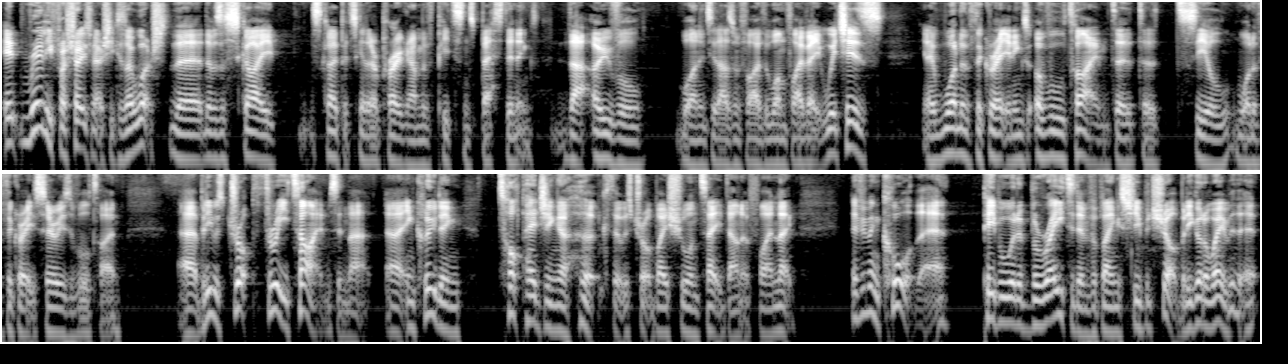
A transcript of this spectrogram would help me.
it really frustrates me actually because I watched the there was a Sky Sky put together a program of Pietersen's best innings, that oval one in 2005, the 158, which is you know one of the great innings of all time to to seal one of the great series of all time. Uh, but he was dropped three times in that, uh, including top edging a hook that was dropped by Shaun Tait down at fine leg. If he'd been caught there, people would have berated him for playing a stupid shot, but he got away with it.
